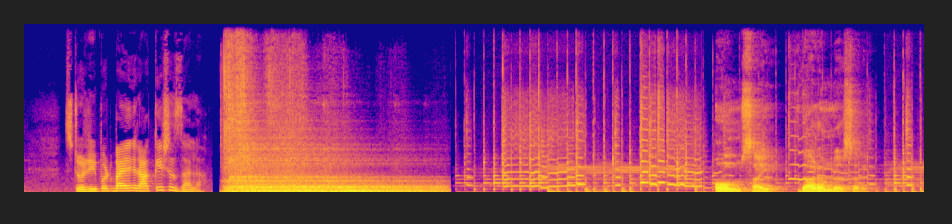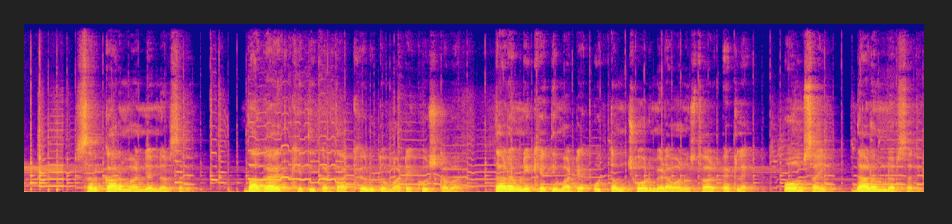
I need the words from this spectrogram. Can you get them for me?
Story report by Rakesh Jhala. Om Sai દાડમ નર્સરી. સરકાર માન્ય નર્સરી. બાગાયત ખેતી કરતા ખેડૂતો માટે ખુશખબર. દાડમની ખેતી માટે ઉત્તમ છોડ મેળવવાનું સ્થળ એટલે ઓમ સાંઈ દાડમ નર્સરી.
